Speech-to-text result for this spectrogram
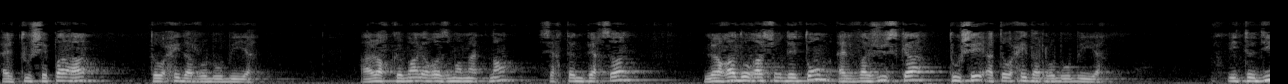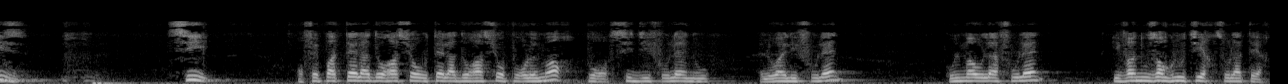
elle ne touchait pas à Tawhid al-Rububiyyah. Alors que malheureusement maintenant, certaines personnes, leur adoration des tombes, elle va jusqu'à toucher à Tawhid al-Rububiyyah. Ils te disent, si on ne fait pas telle adoration ou telle adoration pour le mort, pour Sidi Foulen ou Wali Foulen, ou le Maoula Foulen, il va nous engloutir sous la terre.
